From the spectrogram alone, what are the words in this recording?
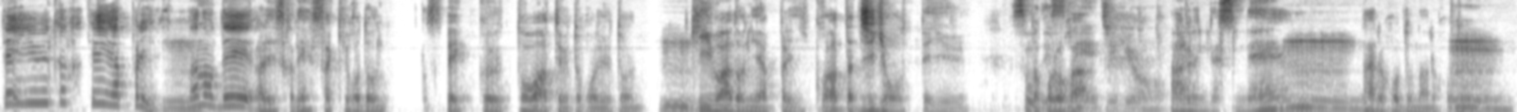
ていう中でやっぱり、うんなのであれですかね先ほどスペックとはというところで言うと、うんキーワードにやっぱり一個あった事業っていうところが。あるんですね。うん。なるほどなるほど。うん。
